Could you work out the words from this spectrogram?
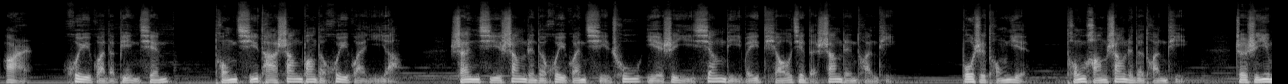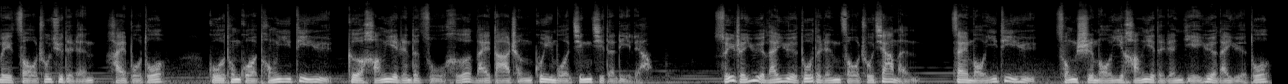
二会馆的变迁，同其他商帮的会馆一样，山西商人的会馆起初也是以乡里为条件的商人团体。不是同业、同行商人的团体，这是因为走出去的人还不多，故通过同一地域各行业人的组合来达成规模经济的力量。随着越来越多的人走出家门，在某一地域从事某一行业的人也越来越多，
